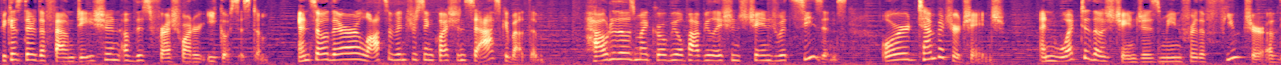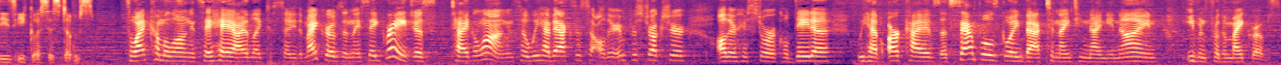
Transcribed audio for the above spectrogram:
because they're the foundation of this freshwater ecosystem. And so there are lots of interesting questions to ask about them. How do those microbial populations change with seasons or temperature change? And what do those changes mean for the future of these ecosystems? So I come along and say, hey, I'd like to study the microbes, and they say, great, just tag along. And so we have access to all their infrastructure, all their historical data. We have archives of samples going back to 1999, even for the microbes.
